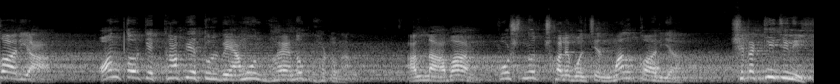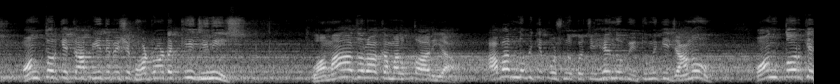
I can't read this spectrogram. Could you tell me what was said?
কারিয়া অন্তরকে কাঁপিয়ে তুলবে এমন ভয়ানক ঘটনা। আল্লাহ আবার প্রশ্নর ছলে বলছেন মাল কারিয়া সেটা কি জিনিস? অন্তরকে কাঁপিয়ে দেবে সে ঘটনাটা কি জিনিস? ওয়ামাদরা কামাল কারিয়া আবার নবীকে প্রশ্ন করছে, হে নবী, তুমি কি জানো? অন্তরকে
